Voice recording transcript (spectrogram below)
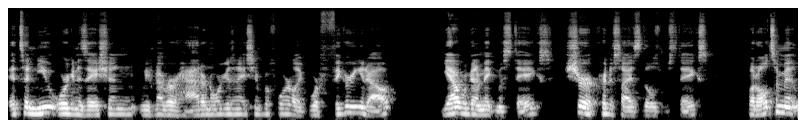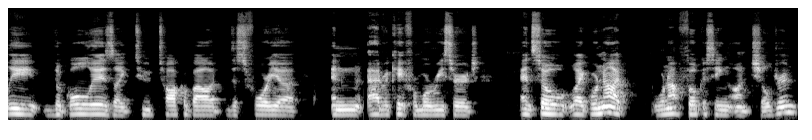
It's a new organization. We've never had an organization before. Like we're figuring it out. Yeah, we're gonna make mistakes. Sure, criticize those mistakes, but ultimately the goal is like to talk about dysphoria and advocate for more research. And so like we're not we're not focusing on children,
